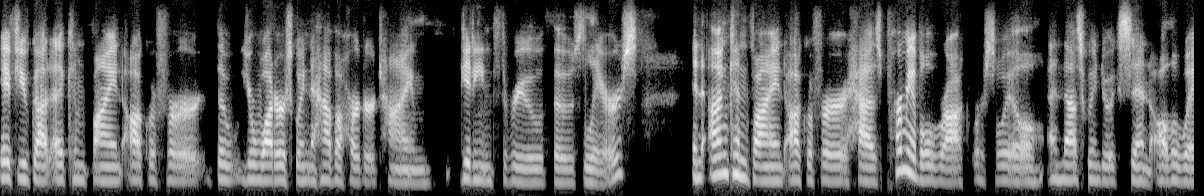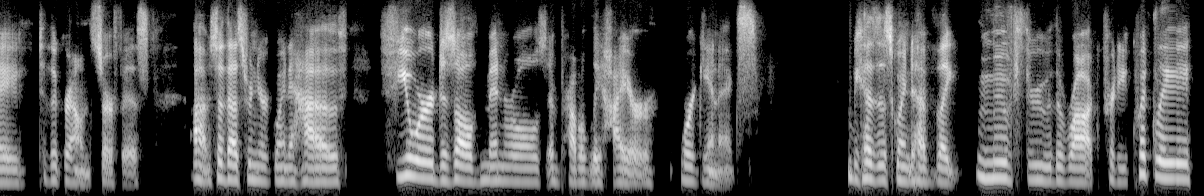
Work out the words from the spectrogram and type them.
if you've got a confined aquifer, the, your water is going to have a harder time getting through those layers. an unconfined aquifer has permeable rock or soil, and that's going to extend all the way to the ground surface. Um, so that's when you're going to have fewer dissolved minerals and probably higher organics because it's going to have like moved through the rock pretty quickly.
